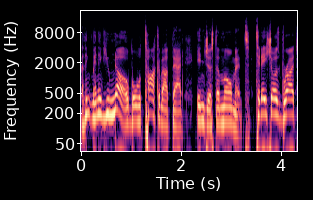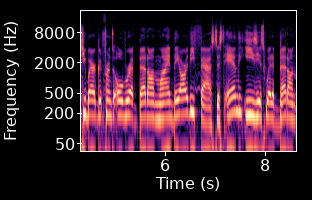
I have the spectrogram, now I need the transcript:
I think many of you know, but we'll talk about that in just a moment. Today's show is brought to you by our good friends over at Bet Online. They are the fastest and the easiest way to bet on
